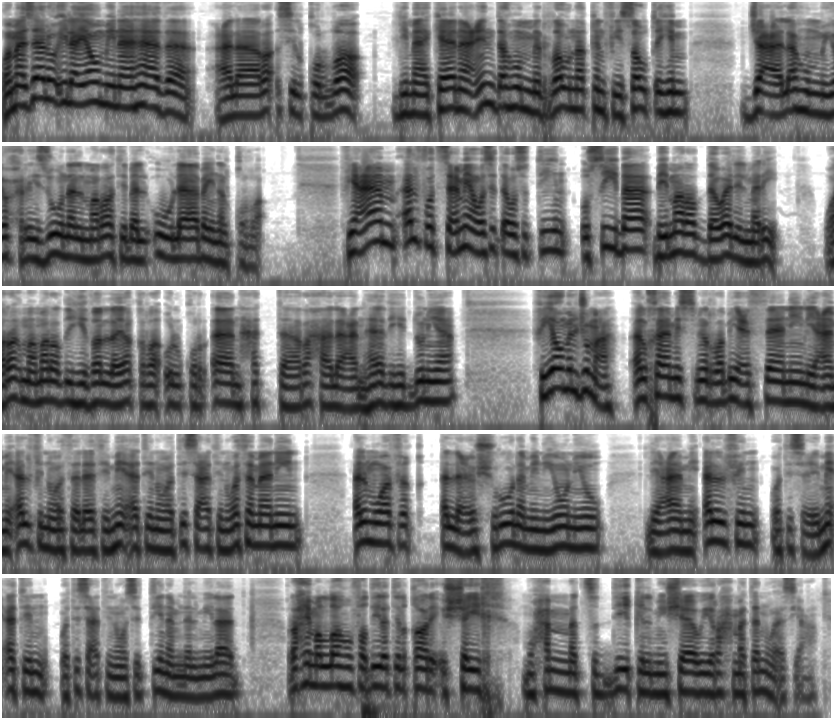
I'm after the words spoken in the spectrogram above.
وما زالوا إلى يومنا هذا على رأس القراء لما كان عندهم من رونق في صوتهم جعلهم يحرزون المراتب الأولى بين القراء. في عام 1966 أصيب بمرض دوالي المريء ورغم مرضه ظل يقرأ القرآن حتى رحل عن هذه الدنيا. في يوم الجمعة الخامس من ربيع الثاني لعام 1389 الموافق العشرون من يونيو لعام 1969 من الميلاد. رحم الله فضيلة القارئ الشيخ محمد صديق المنشاوي رحمة واسعة.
